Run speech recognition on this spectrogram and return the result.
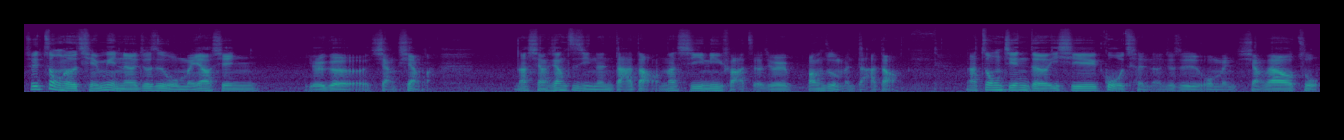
所以综合前面呢，就是我们要先有一个想象嘛，那想象自己能达到，那吸引力法则就会帮助我们达到。那中间的一些过程呢，就是我们想到要做，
